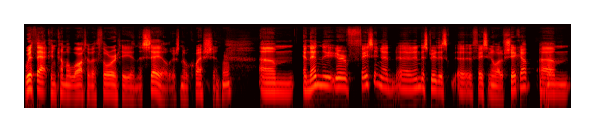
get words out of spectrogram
with that can come a lot of authority in the sale. There's no question. Mm-hmm. Um, and then you're facing a, an industry that's uh, facing a lot of shakeup. Mm-hmm. Um,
